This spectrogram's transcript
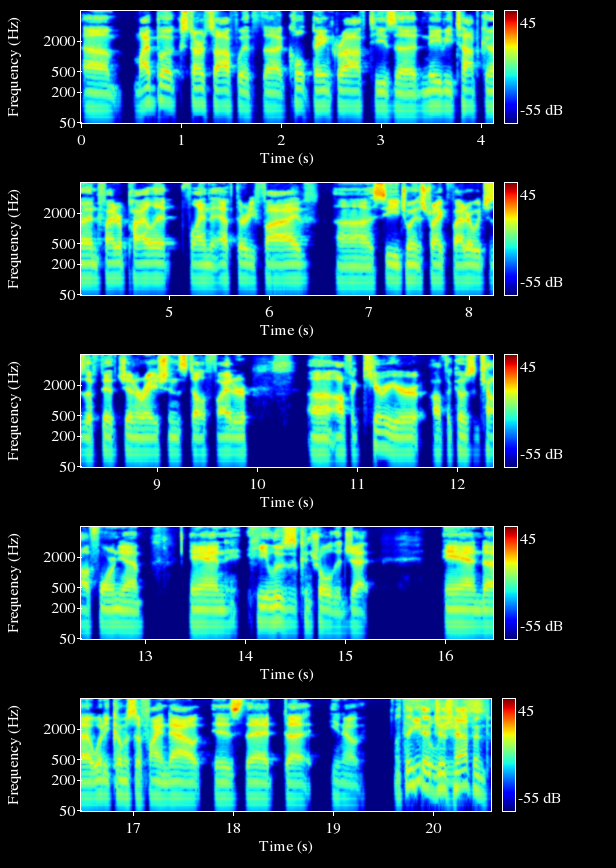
um, my book starts off with uh, Colt Bancroft. He's a Navy Top Gun fighter pilot flying the F 35 uh, C Joint Strike Fighter, which is a fifth generation stealth fighter uh, off a carrier off the coast of California. And he loses control of the jet. And uh, what he comes to find out is that, uh, you know, I think that believes, just happened.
